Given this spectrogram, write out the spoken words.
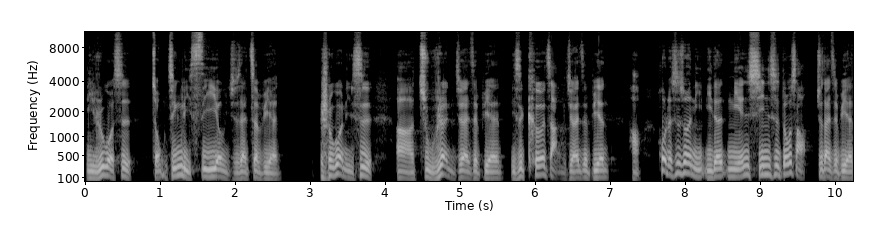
你如果是总经理 CEO，你就在这边；如果你是啊主任，你就在这边；你是科长，你就在这边。好，或者是说你你的年薪是多少，就在这边。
